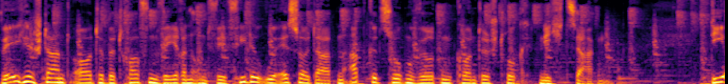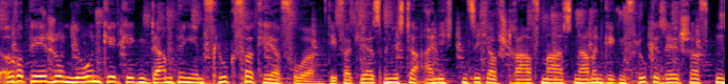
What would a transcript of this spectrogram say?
Welche Standorte betroffen wären und wie viele US-Soldaten abgezogen würden, konnte Struck nicht sagen. Die Europäische Union geht gegen Dumping im Flugverkehr vor. Die Verkehrsminister einigten sich auf Strafmaßnahmen gegen Fluggesellschaften,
